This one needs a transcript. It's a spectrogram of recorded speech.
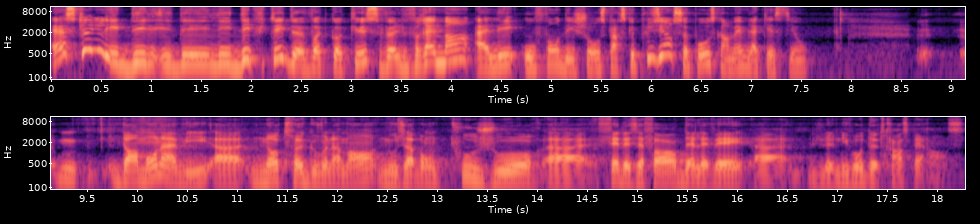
Est-ce que les, les, députés de votre caucus veulent vraiment aller au fond des choses? Parce que plusieurs se posent quand même la question. Dans mon avis, euh, notre gouvernement, nous avons toujours euh, fait des efforts d'élever euh, le niveau de transparence.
